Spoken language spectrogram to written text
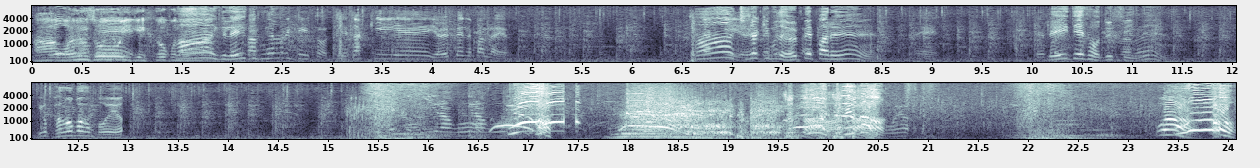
아 원소 이게 그거구나. 아, 이게 일반 레이드구나. 패브리케이터 제작기의 10배는 빨라요 아, 제작기 제작기보다 10배는 10배 빠른 네. 레이드에서 얻을 수 있는 이거 방어막은 뭐예요? 테크분이라고 우와! 와, 대박! 와! 오!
